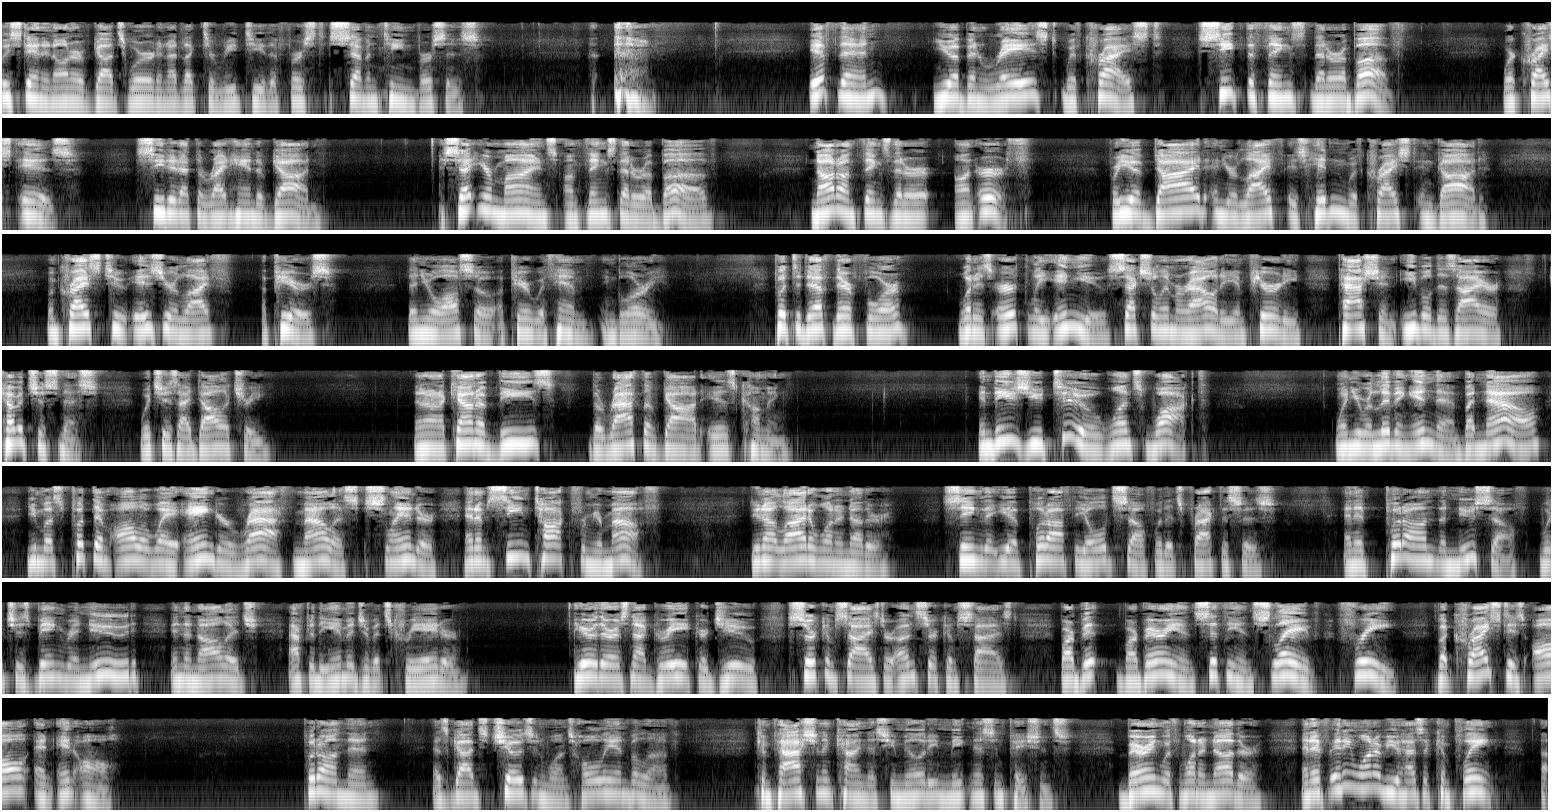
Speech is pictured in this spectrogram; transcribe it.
Please stand in honor of God's word, and I'd like to read to you the first 17 verses. if then you have been raised with Christ, seek the things that are above, where Christ is, seated at the right hand of God. Set your minds on things that are above, not on things that are on earth. For you have died, and your life is hidden with Christ in God. When Christ, who is your life, appears, then you will also appear with him in glory. Put to death, therefore, what is earthly in you sexual immorality, impurity, passion, evil desire, covetousness, which is idolatry. And on account of these, the wrath of God is coming. In these you too once walked when you were living in them, but now you must put them all away. Anger, wrath, malice, slander, and obscene talk from your mouth. Do not lie to one another, seeing that you have put off the old self with its practices, and have put on the new self, which is being renewed in the knowledge after the image of its creator here there is not Greek or Jew, circumcised or uncircumcised, barba- barbarian, Scythian, slave, free, but Christ is all and in all. Put on then, as God's chosen ones, holy and beloved, compassion and kindness, humility, meekness, and patience, bearing with one another. And if any one of you has a complaint uh,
